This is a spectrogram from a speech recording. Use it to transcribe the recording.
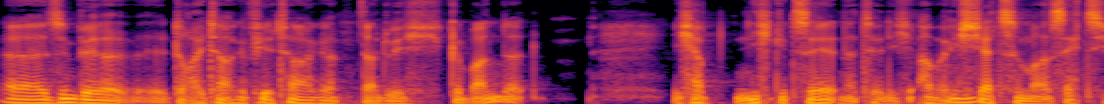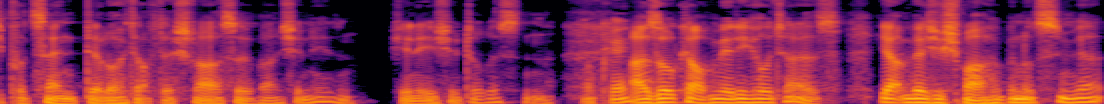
äh, sind wir drei Tage, vier Tage dadurch gewandert. Ich habe nicht gezählt natürlich, aber mhm. ich schätze mal 60 Prozent der Leute auf der Straße waren Chinesen. Chinesische Touristen. Okay. Also kaufen wir die Hotels. Ja, und welche Sprache benutzen wir?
